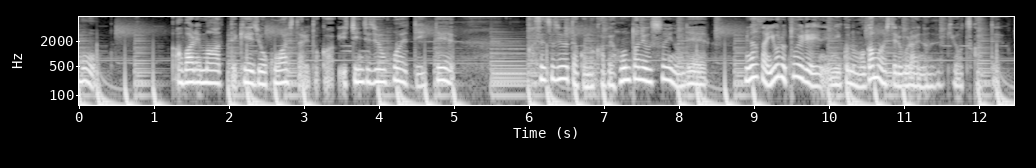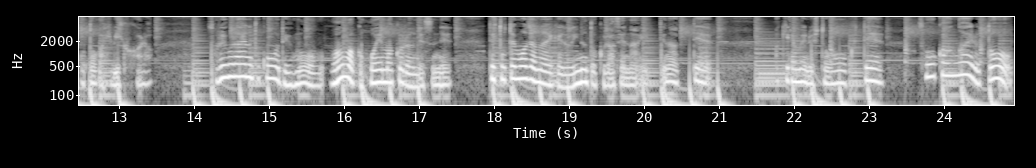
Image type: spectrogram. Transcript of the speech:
もう暴れ回ってケージを壊したりとか一日中吠えていて仮設住宅の壁本当に薄いので皆さん夜トイレに行くのも我慢してるぐらいなんです気を使って音が響くから。それぐらいのところでもうワンワカ吠えまくるんですね。でとてもじゃないけど犬と暮らせないってなって諦める人が多くてそう考えると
